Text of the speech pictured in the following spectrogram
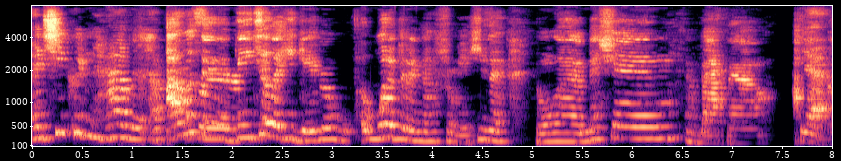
and she couldn't have a. a I would say the proper- detail that he gave her would have been enough for me. He's like, I'm on a mission. I'm back now. yeah.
